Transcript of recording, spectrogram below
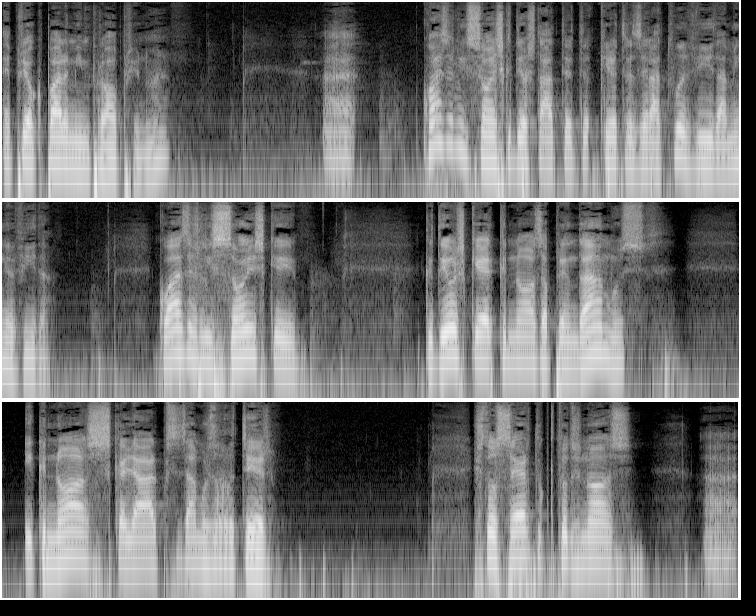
a preocupar a mim próprio, não é? Ah, quais as lições que Deus está a ter, querer trazer à tua vida, à minha vida? Quais as lições que que Deus quer que nós aprendamos e que nós, se calhar, precisamos de reter. Estou certo que todos nós ah,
